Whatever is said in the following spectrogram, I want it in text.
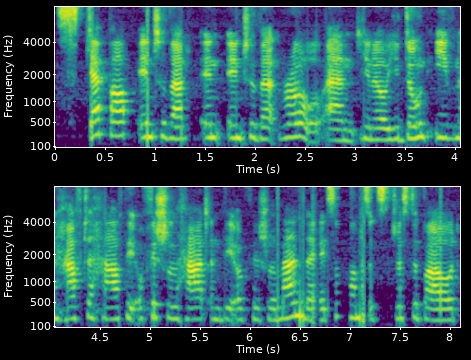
Step up into that in, into that role, and you know you don't even have to have the official hat and the official mandate. Sometimes it's just about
